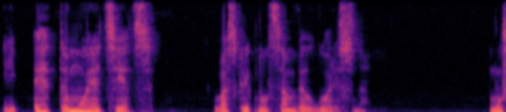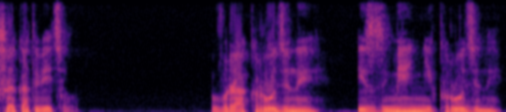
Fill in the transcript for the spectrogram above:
«И это мой отец!» — воскликнул Самвел горестно. Мушек ответил, «Враг Родины, изменник Родины,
